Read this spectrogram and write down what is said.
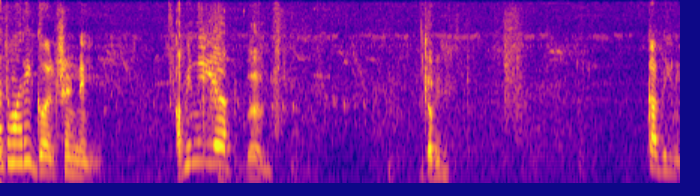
मैं तुम्हारी गर्लफ्रेंड नहीं हूँ। अभी नहीं है कभी नहीं? कभी नहीं।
